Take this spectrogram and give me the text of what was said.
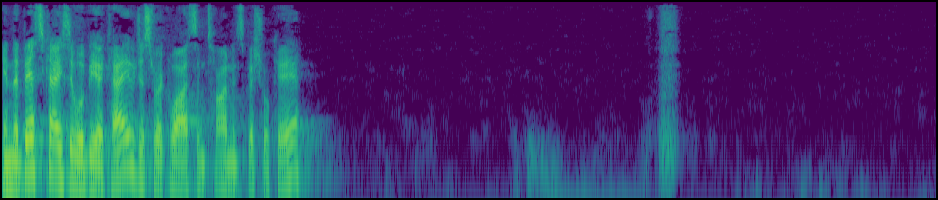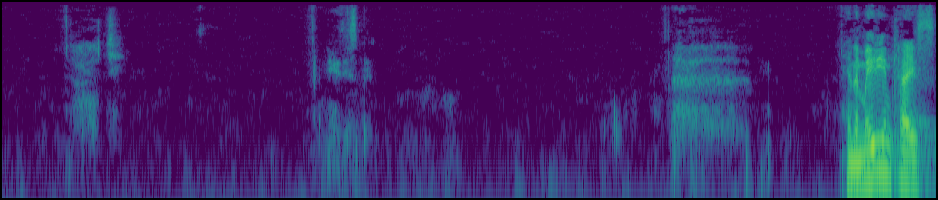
in the best case it would be okay, it would just require some time in special care. In the medium case,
